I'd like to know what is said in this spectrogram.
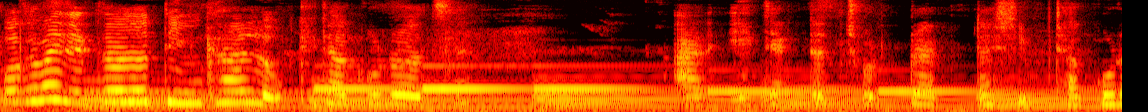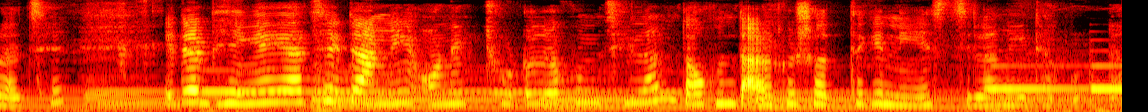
প্রথমে দেখতে পাচ্ছ তিনখানা লক্ষ্মী ঠাকুর রয়েছে। আর এটা একটা ছোট্ট একটা শিব ঠাকুর আছে। এটা ভেঙে গেছে, এটা আমি অনেক ছোট যখন ছিলাম, তখন তারকেশ্বর থেকে নিয়ে এসেছিলাম এই ঠাকুরটা।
